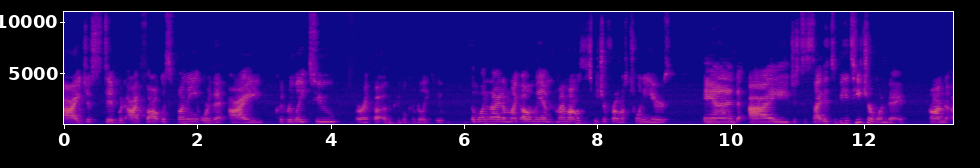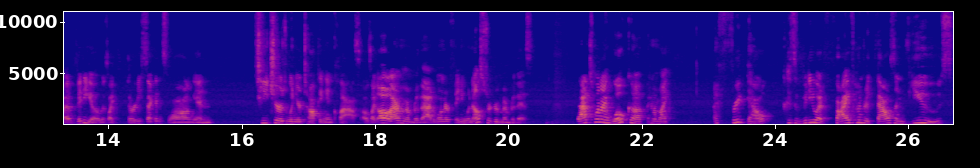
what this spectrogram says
I just did what I thought was funny or that I could relate to, or I thought other people could relate to. So one night I'm like, oh man, my mom was a teacher for almost 20 years, and I just decided to be a teacher one day on a video. It was like 30 seconds long, and teachers when you're talking in class. I was like, oh, I remember that. I wonder if anyone else would remember this. That's when I woke up and I'm like, I freaked out because the video had 500,000 views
